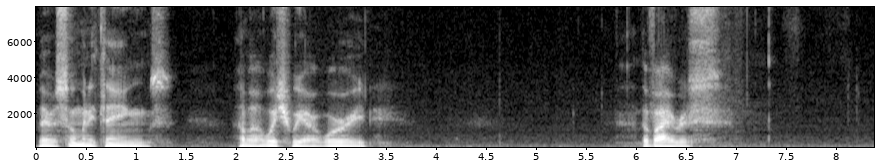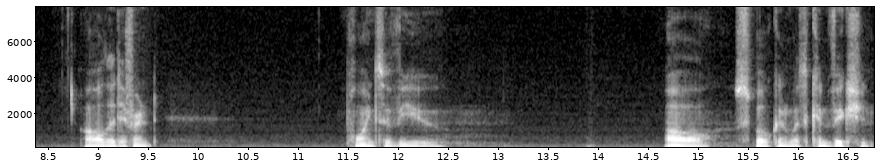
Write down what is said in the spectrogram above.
There are so many things about which we are worried. The virus, all the different points of view, all spoken with conviction.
